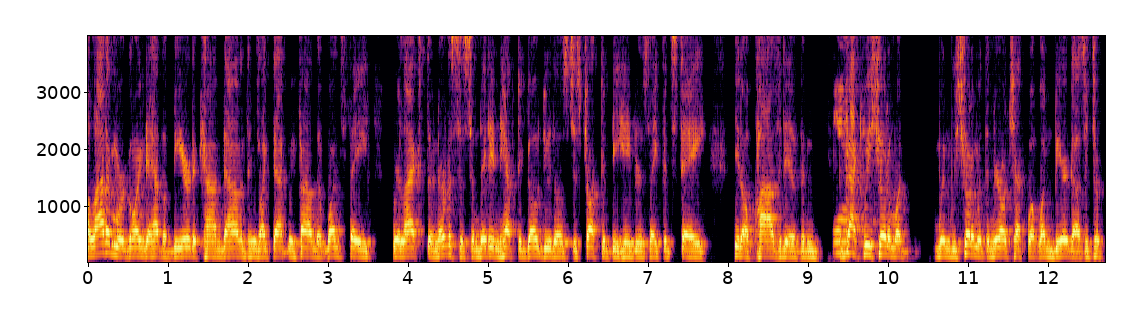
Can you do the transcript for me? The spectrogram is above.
a lot of them were going to have a beer to calm down and things like that. We found that once they relaxed their nervous system, they didn't have to go do those destructive behaviors. They could stay, you know, positive and yeah. in fact we showed them what when we showed them with the NeuroCheck what one beer does. It took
